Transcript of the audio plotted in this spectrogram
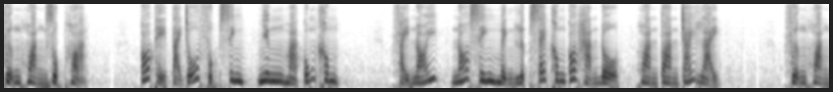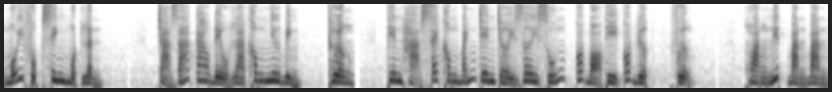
Phượng Hoàng dục hỏa. Có thể tại chỗ phục sinh, nhưng mà cũng không. Phải nói, nó sinh mệnh lực sẽ không có hạn độ. Hoàn toàn trái lại. Phượng Hoàng mỗi phục sinh một lần. Trả giá cao đều là không như bình. Thường. Thiên hạ sẽ không bánh trên trời rơi xuống. Có bỏ thì có được. Phượng. Hoàng niết bàn bàn.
